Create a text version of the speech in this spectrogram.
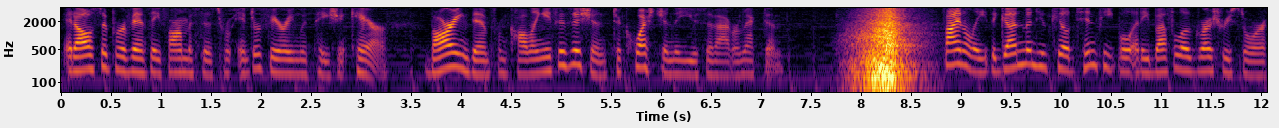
It also prevents a pharmacist from interfering with patient care, barring them from calling a physician to question the use of ivermectin. Finally, the gunman who killed 10 people at a Buffalo grocery store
